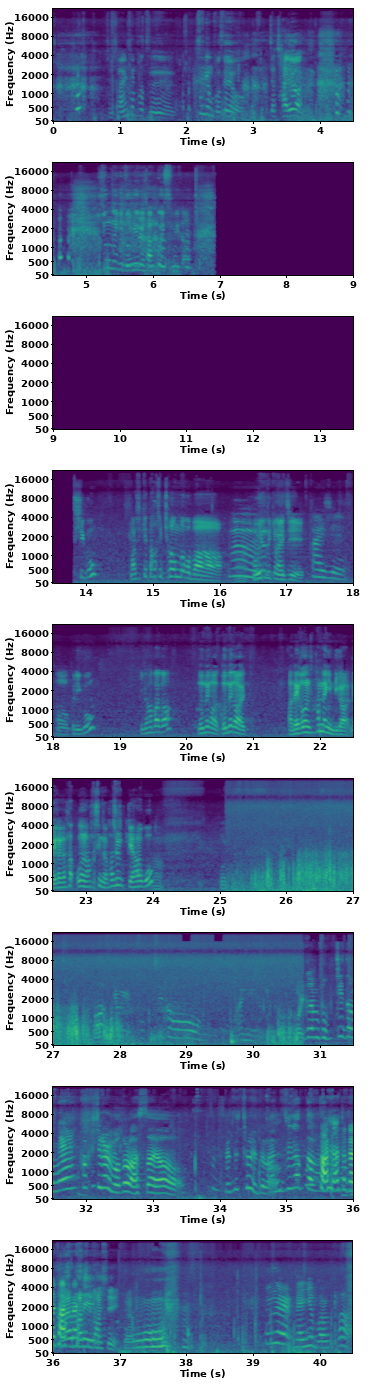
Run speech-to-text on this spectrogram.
저 자연 캠퍼스는 풍경 보세요. 진짜 자연. 이중적인 의미를 담고 있습니다. 쉬고 맛있겠다 학식 처음 먹어봐. 음. 뭐 이런 느낌 알지? 알지. 어 그리고 이거 하다가 너네가 너네가 아 내가 오늘 한 명이 네가 내가 하- 오늘 학생 내가 사줄게 하고 어 여기 복지동 아니에요? 지금 복지동에 학식을 먹으러 왔어요. 몇초 얘들아? 안 찍었다. 다시 다시 다시 다시 다시. 다시. 오. 오늘 메뉴 뭘까?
